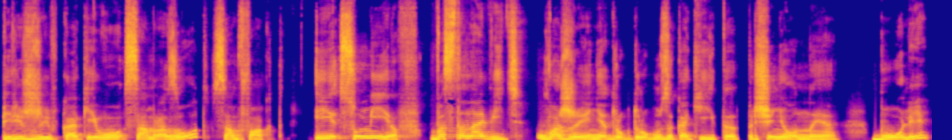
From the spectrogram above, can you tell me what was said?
пережив как его сам развод, сам факт, и сумев восстановить уважение друг к другу за какие-то причиненные боли,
